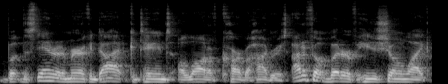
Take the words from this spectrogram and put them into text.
But the standard American diet contains a lot of carbohydrates. I'd have felt better if he just shown like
